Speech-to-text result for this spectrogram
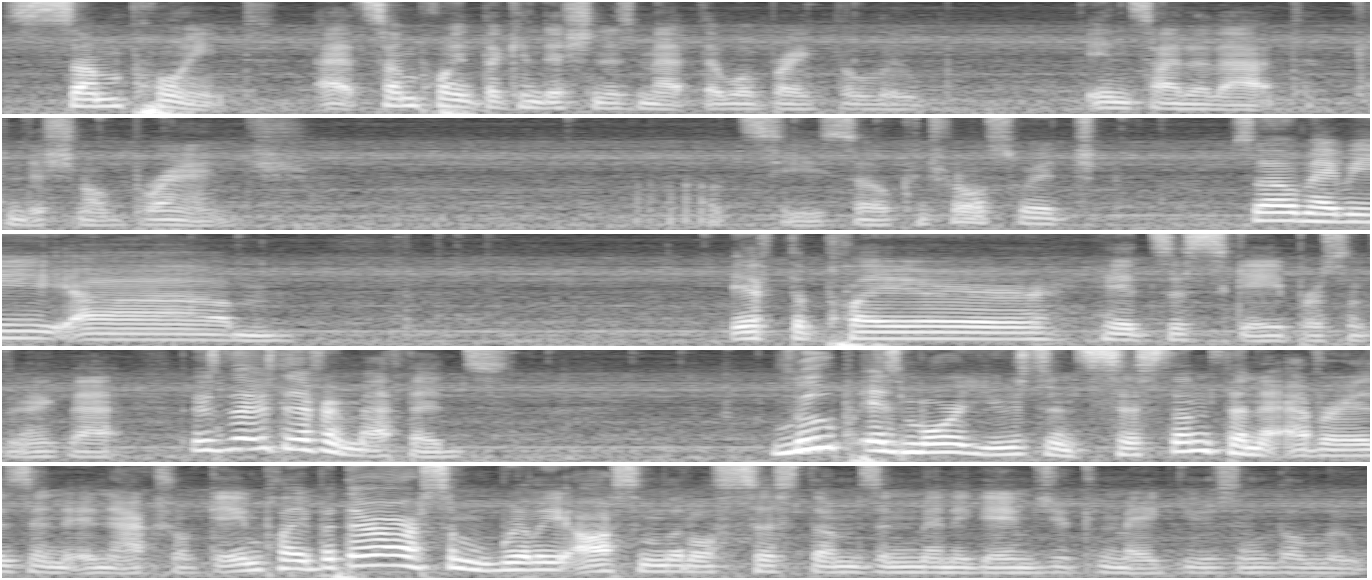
some point. At some point the condition is met that will break the loop inside of that conditional branch let's see, so control switch. So maybe um, if the player hits escape or something like that. There's, there's different methods. Loop is more used in systems than it ever is in, in actual gameplay, but there are some really awesome little systems and mini games you can make using the loop.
